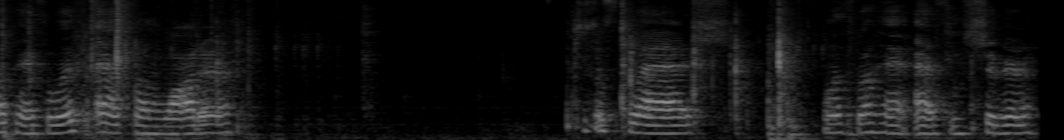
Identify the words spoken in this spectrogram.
Okay, so let's add some water. Just a splash. Let's go ahead and add some sugar.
